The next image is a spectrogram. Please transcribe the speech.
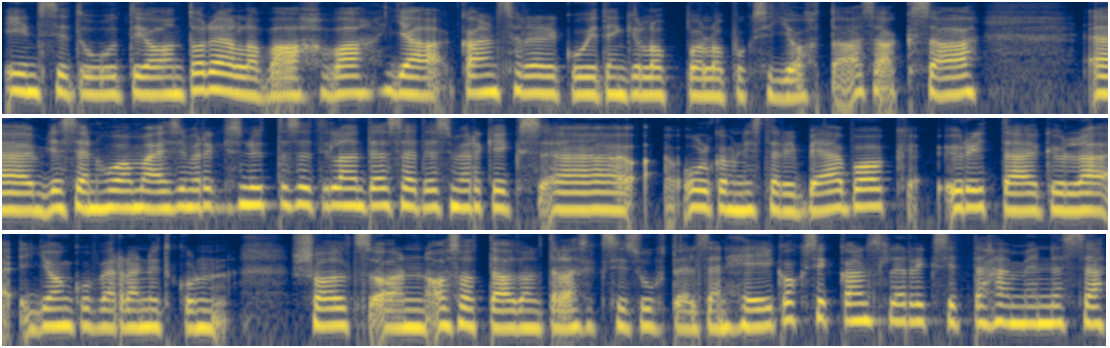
instituutio on todella vahva ja kansleri kuitenkin loppujen lopuksi johtaa Saksaa. Ja sen huomaa esimerkiksi nyt tässä tilanteessa, että esimerkiksi ulkoministeri Baerbock yrittää kyllä jonkun verran nyt, kun Scholz on osoittautunut tällaiseksi suhteellisen heikoksi kansleriksi tähän mennessä,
